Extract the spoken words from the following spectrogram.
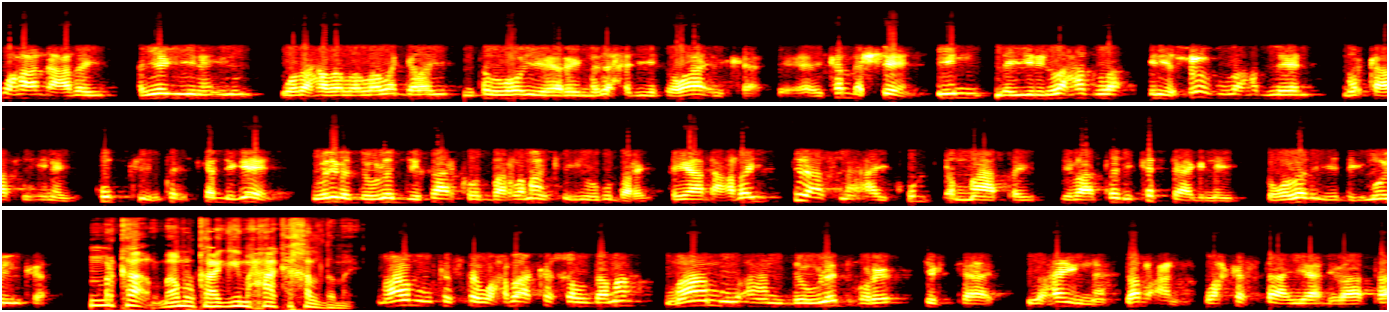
waxaa dhacday iyagiina in wadahadallo lala galay inta loo yeeray madaxdii qabaa'ilka ay ka dhasheen in la yidhi la hadla inay xoog ula hadleen markaasna inay hubkii inta iska dhigeen. Weliba dowladdii qaarkood baarlamaankii in lagu daray ayaa dhacday. Sidaasna ay ku dhammaatay dhibaatadii ka taagnayd gobollada iyo degmooyinka marka maamulkaagii maxaa ka khaldamay? Maamul kasta waxbaa ka khaldama. Maamul aan dowlad hore jirtaa lahaynna. Dabcan wax kasta ayaa dhibaata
